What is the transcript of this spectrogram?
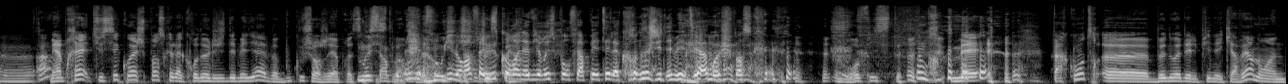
Euh, ah, Mais après, tu sais quoi Je pense que la chronologie des médias, elle va beaucoup changer après cette Oui, un histoire. Oui, Il aura fallu le coronavirus pour faire péter la chronologie des médias. Moi, je pense que. Gros fist. Mais par contre, euh, Benoît Delpine et Carverne ont un,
